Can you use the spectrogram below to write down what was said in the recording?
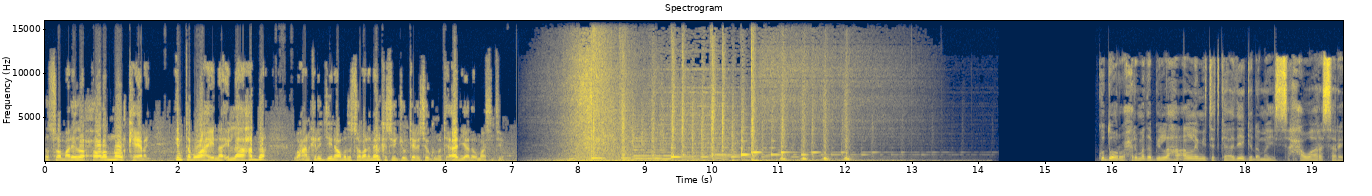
dad soomaaliyeedoo xoolo nool keenay. Intaba waa haynaa ilaa hadda waxaan ka rajaynaya ummadda soomaliya meel kastoo joogta inay soo gurmato aad iyo aad u ku dooro xirmada bilaha unlimitedka adeega dhammays xawaare sare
